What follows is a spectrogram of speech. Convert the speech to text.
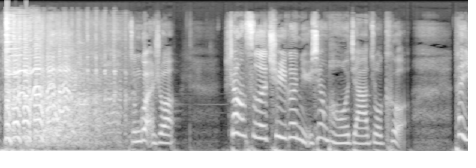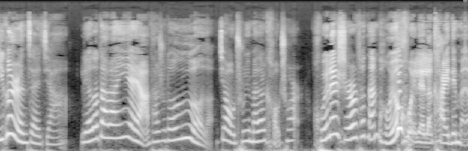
总管说，上次去一个女性朋友家做客。她一个人在家聊到大半夜呀，她说她饿了，叫我出去买点烤串回来时候，她男朋友回来了，开的门。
